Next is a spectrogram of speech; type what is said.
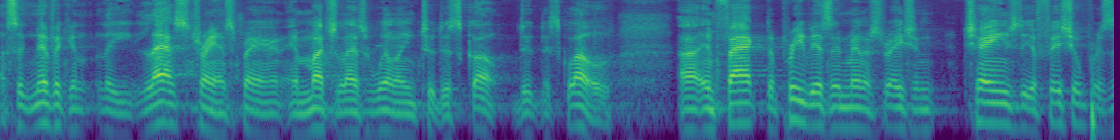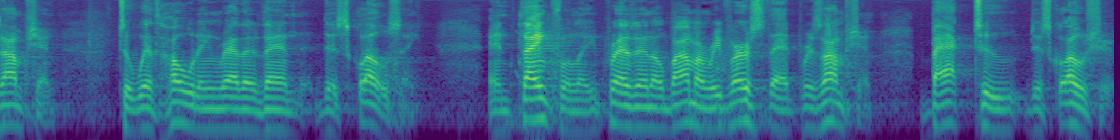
uh, significantly less transparent and much less willing to disclose. Uh, in fact, the previous administration changed the official presumption to withholding rather than disclosing. And thankfully, President Obama reversed that presumption back to disclosure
